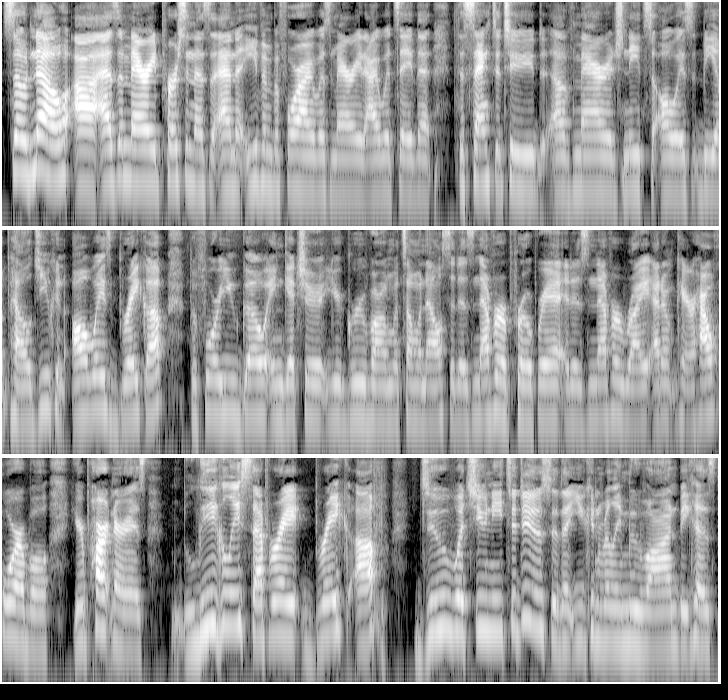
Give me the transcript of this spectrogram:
so no, uh, as a married person, as and even before I was married, I would say that the sanctitude of marriage needs to always be upheld. You can always break up before you go and get your your groove on with someone else. It is never appropriate. It is never right. I don't care how horrible your partner is. Legally separate, break up, do what you need to do so that you can really move on. Because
